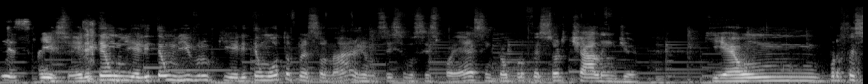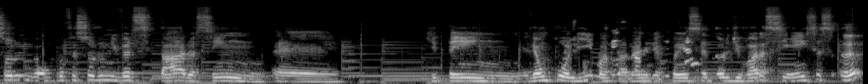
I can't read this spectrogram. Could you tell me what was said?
isso. Isso, ele tem, um, ele tem um livro que. Ele tem um outro personagem, não sei se vocês conhecem, que é o professor Challenger que é um professor, um professor universitário, assim, é, que tem. Ele é um polímata, né? Ele é conhecedor de várias ciências. Hã?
